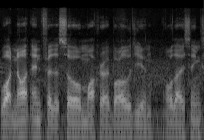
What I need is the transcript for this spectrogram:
whatnot, and for the soil microbiology and all those things.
